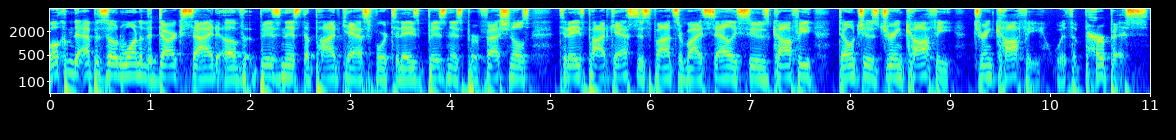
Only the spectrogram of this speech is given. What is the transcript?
Welcome to episode one of The Dark Side of Business, the podcast for today's business professionals. Today's podcast is sponsored by Sally Sue's Coffee. Don't just drink coffee, drink coffee with a purpose.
